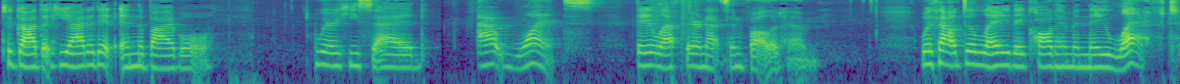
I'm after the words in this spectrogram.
to God that He added it in the Bible where He said, At once they left their nets and followed Him. Without delay, they called him and they left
